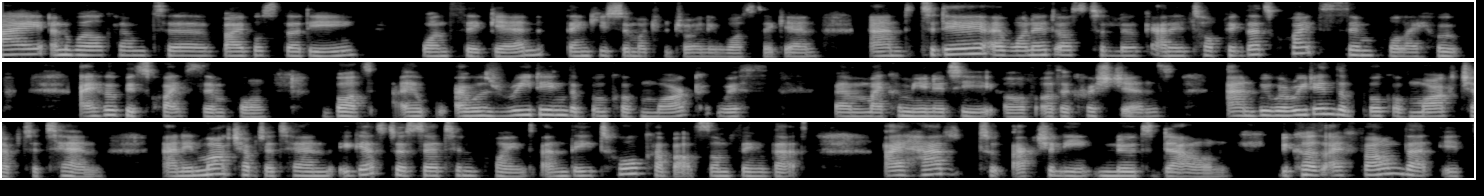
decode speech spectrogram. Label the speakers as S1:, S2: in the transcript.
S1: Hi, and welcome to Bible study once again. Thank you so much for joining once again. And today I wanted us to look at a topic that's quite simple, I hope. I hope it's quite simple. But I, I was reading the book of Mark with um, my community of other Christians, and we were reading the book of Mark, chapter 10. And in Mark, chapter 10, it gets to a certain point, and they talk about something that I had to actually note down because I found that it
